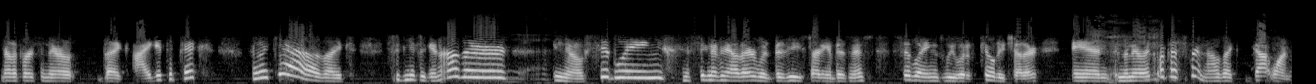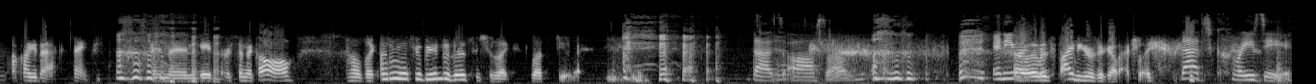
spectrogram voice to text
another person there, like I get to pick. They're like, yeah, like significant other, you know, sibling. His significant other was busy starting a business. Siblings, we would have killed each other. And, and then they're like, oh, best friend. I was like, got one. I'll call you back. Thanks. and then gave the person a call. I was like, I don't know if you'll be into this. And she was like, let's do it. That's awesome. Any So it was five years ago, actually. That's crazy.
